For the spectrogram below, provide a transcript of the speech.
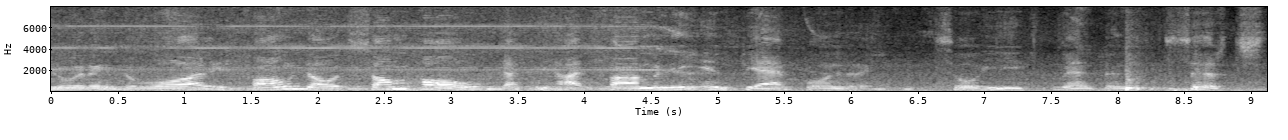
During the war, he found out somehow that we had family in Pierre Kondre. So he went and searched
